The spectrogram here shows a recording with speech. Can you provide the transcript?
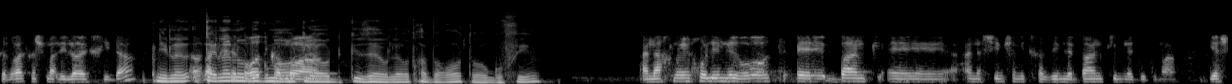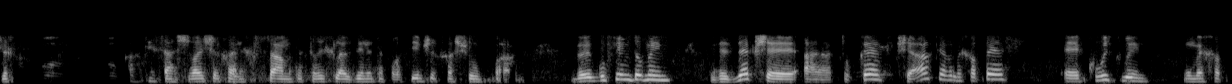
חברת חשמל היא לא היחידה, תן לנו דוגמאות כמו... לעוד, זהו, לעוד חברות או גופים. אנחנו יכולים לראות אה, בנק, אה, אנשים שמתחזים לבנקים לדוגמה. יש לך או כרטיס האשראי שלך נחסם, אתה צריך להזין את הפרטים שלך שוב פעם, וגופים דומים. וזה כשהתוקף, כשהאקר מחפש אה, קוויק ווין, הוא מחפש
